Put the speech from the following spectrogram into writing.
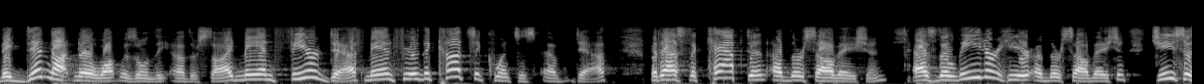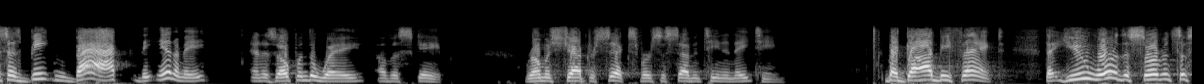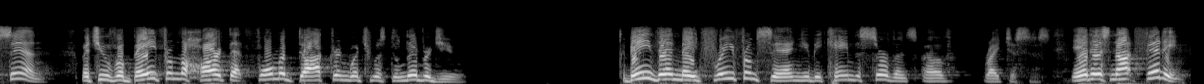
They did not know what was on the other side. Man feared death. Man feared the consequences of death. But as the captain of their salvation, as the leader here of their salvation, Jesus has beaten back the enemy and has opened the way of escape. Romans chapter 6, verses 17 and 18. But God be thanked that you were the servants of sin, but you've obeyed from the heart that form of doctrine which was delivered you. Being then made free from sin, you became the servants of righteousness. It is not fitting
